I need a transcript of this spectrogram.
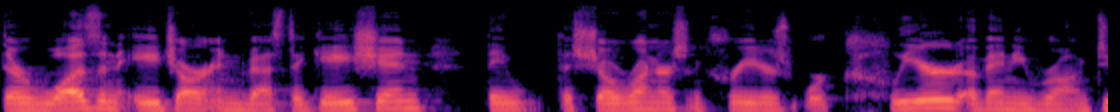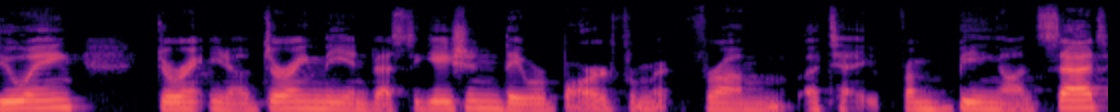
There was an HR investigation. They, the showrunners and creators were cleared of any wrongdoing during, you know, during the investigation. They were barred from from from being on set.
